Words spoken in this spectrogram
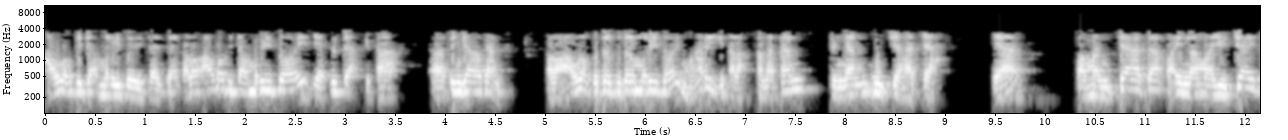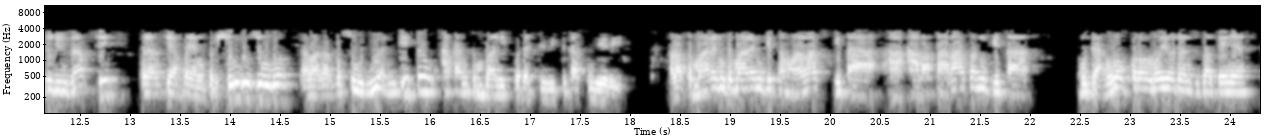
Allah tidak meridhoi saja. Kalau Allah tidak meridhoi, ya sudah kita uh, tinggalkan. Kalau Allah betul-betul meridhoi, mari kita laksanakan dengan mujahadah. Ya, Paman jahada fa nama yujahidu itu nafsi. Siapa yang bersungguh-sungguh, maka kesungguhan itu akan kembali kepada diri kita sendiri. Kalau kemarin-kemarin kita malas, kita aras-arasan, kita mudah ngokro, loyo dan sebagainya.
